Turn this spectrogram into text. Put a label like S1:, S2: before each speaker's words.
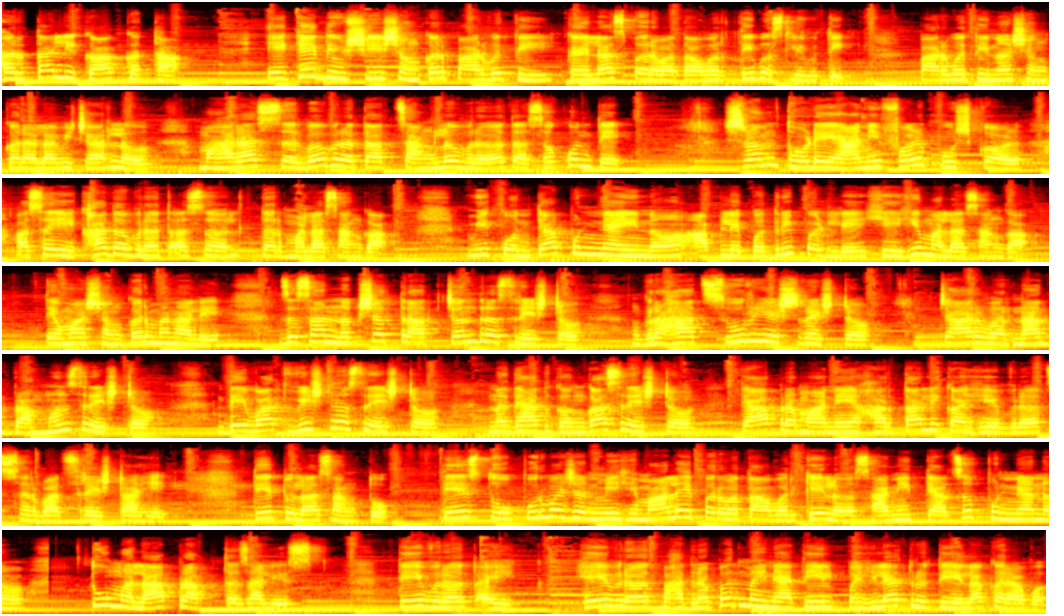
S1: हरतालिका कथा. एके दिवशी शंकर पार्वती कैलास पर्वतावरती बसली होती. पार्वतीनं शंकराला विचारलं महाराज सर्व व्रतात चांगलं व्रत असं कोणते? श्रम थोडे आणि फळ पुष्कळ असं एखादं व्रत असेल तर मला सांगा. मी कोणत्या पुण्याईनं आपले पदरी पडले हेही मला सांगा. तेव्हा शंकर म्हणाले जसा नक्षत्रात चंद्र श्रेष्ठ ग्रहात सूर्य श्रेष्ठ चार वर्णात ब्राह्मण श्रेष्ठ देवात विष्णू श्रेष्ठ नद्यात गंगा श्रेष्ठ त्याप्रमाणे हरतालिका हे व्रत सर्वात श्रेष्ठ आहे. ते तुला सांगतो. तेच तू पूर्वजन्मी हिमालय पर्वतावर केलंस आणि त्याचं पुण्यानं तू मला प्राप्त झालीस. ते व्रत ऐक. हे व्रत भाद्रपद महिन्यातील पहिल्या तृतीयेला करावं.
